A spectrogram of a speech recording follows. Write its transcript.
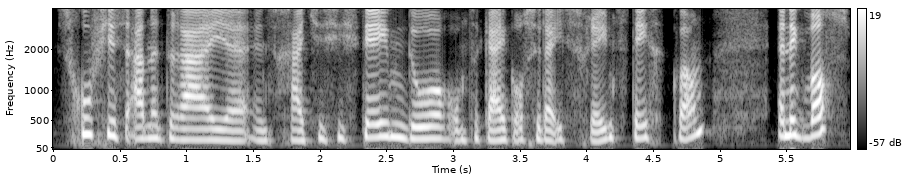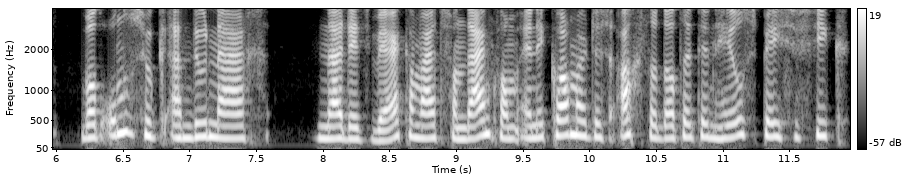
schroefjes aan het draaien. En ze gaat je systeem door om te kijken of ze daar iets vreemds tegenkwam. En ik was wat onderzoek aan doen naar, naar dit werk en waar het vandaan kwam. En ik kwam er dus achter dat het een heel specifiek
